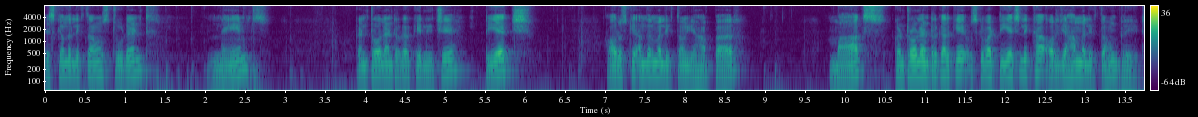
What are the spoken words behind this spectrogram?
इसके अंदर लिखता हूँ स्टूडेंट नेम्स कंट्रोल एंटर करके नीचे टी एच और उसके अंदर मैं लिखता हूँ यहाँ पर मार्क्स कंट्रोल एंटर करके। उसके बाद टी एच लिखा और यहाँ मैं लिखता हूँ ग्रेड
